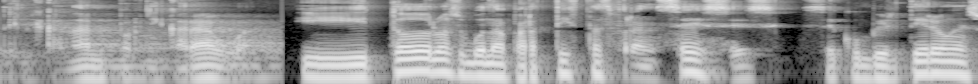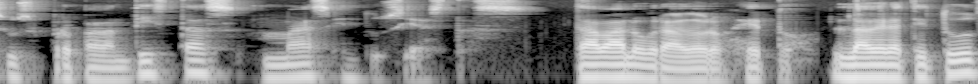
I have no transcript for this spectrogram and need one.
del canal por Nicaragua y todos los bonapartistas franceses se convirtieron en sus propagandistas más entusiastas. Estaba logrado el objeto. La gratitud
